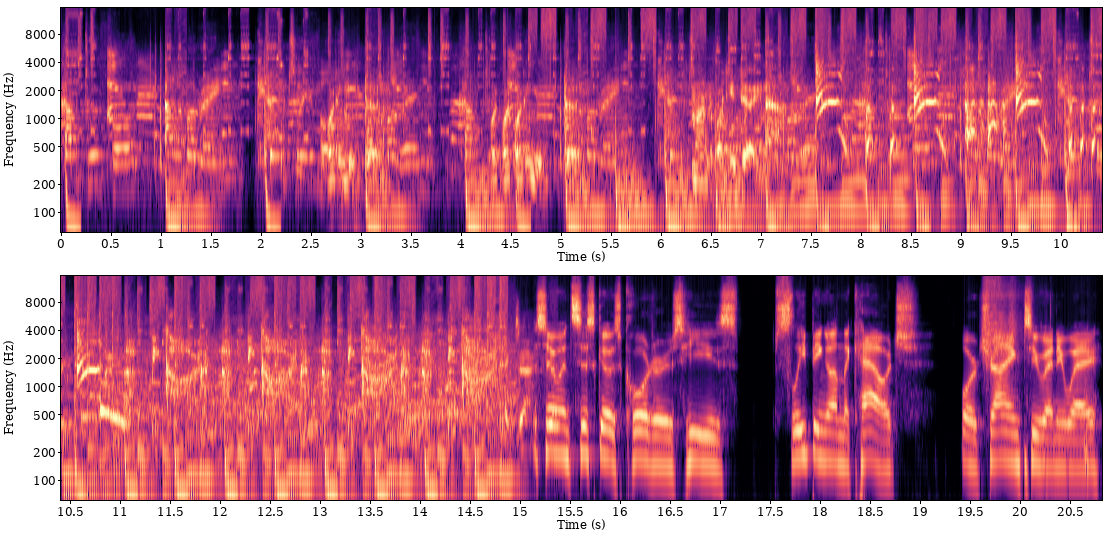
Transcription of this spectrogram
come to Fort. Alamo come to Fort. What are you doing? What, what, what are you doing? Come on, what are doing now? So in Sisko's quarters, he's sleeping on the couch or trying to anyway.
